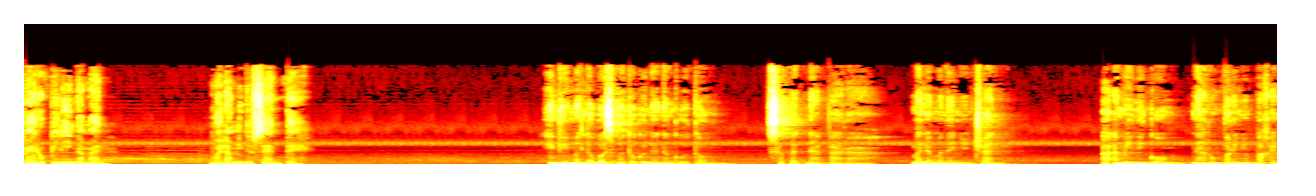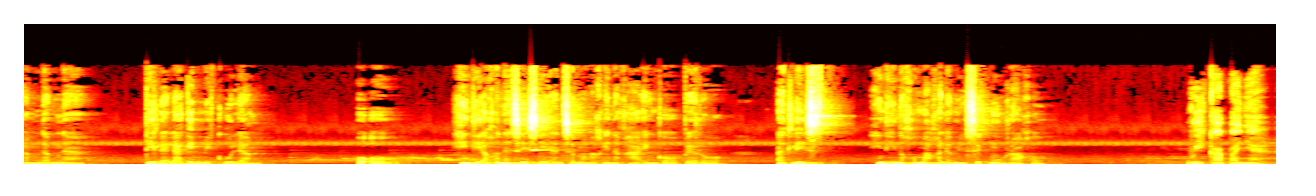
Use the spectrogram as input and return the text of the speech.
Pero pili naman. Walang inosente. Hindi man lubos matugunan ng gutom, sapat na para malamanan yung tiyan. Aaminin kong naroon pa rin yung pakiramdam na tila laging may kulang. Oo, hindi ako nasisiyan sa mga kinakain ko pero at least hindi na kumakalam yung sikmura ko. Wika pa niya.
